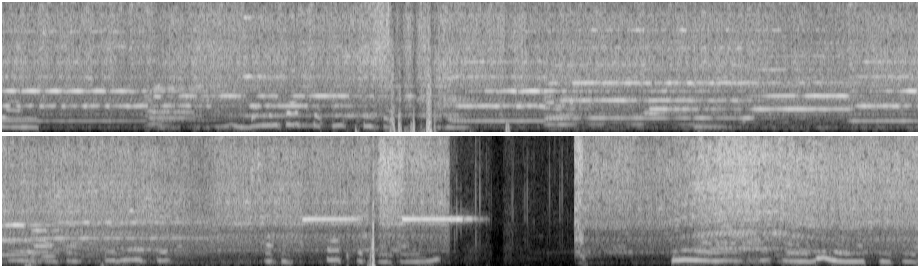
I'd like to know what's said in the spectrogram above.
yani ben bir ters yapmak için şey yapacağım. Bakın, ters yapacağım kendimi. Bilmiyorum nasıl, yani bilmiyorum nasıl yapacağım.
